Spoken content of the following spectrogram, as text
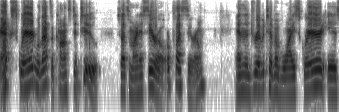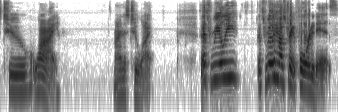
x squared, well, that's a constant too. So that's minus 0 or plus 0. And the derivative of y squared is 2y minus 2y. That's really, that's really how straightforward it is.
